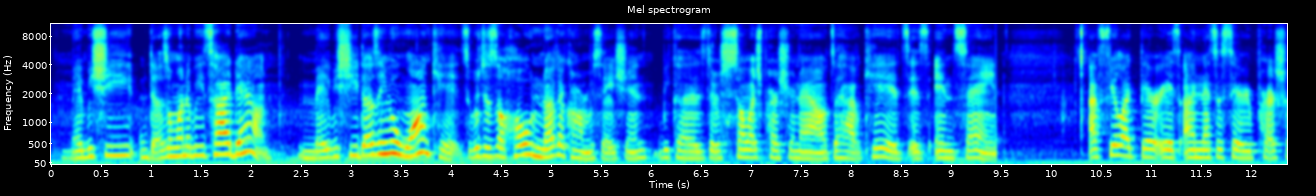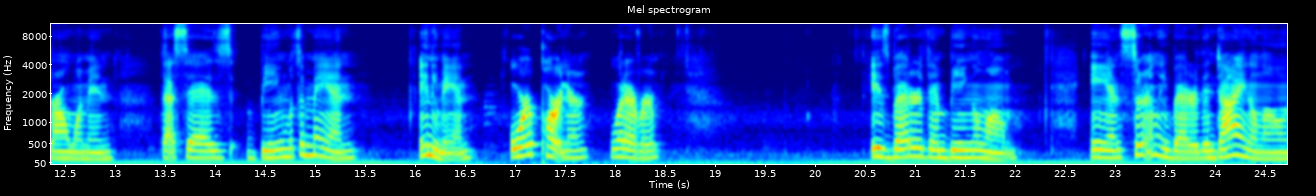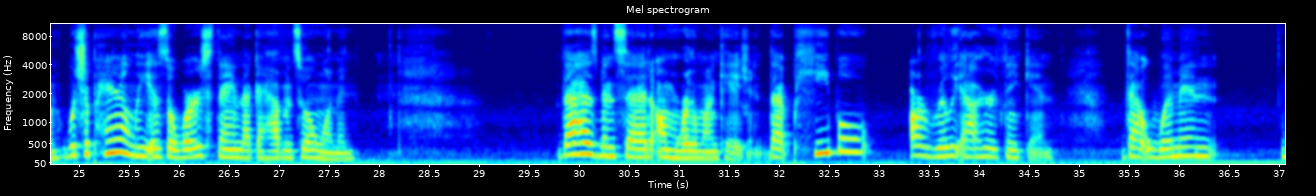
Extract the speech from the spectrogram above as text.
Maybe she doesn't want to be tied down. Maybe she doesn't even want kids, which is a whole nother conversation because there's so much pressure now to have kids is insane. I feel like there is unnecessary pressure on women that says being with a man, any man, or partner, whatever, is better than being alone. And certainly better than dying alone, which apparently is the worst thing that can happen to a woman. That has been said on more than one occasion. That people are really out here thinking that women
